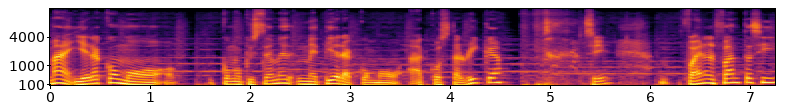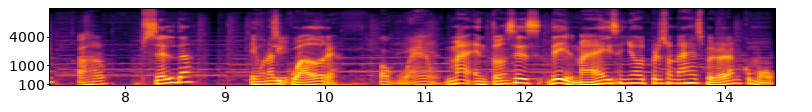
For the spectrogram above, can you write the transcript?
Ma, y era como, como que usted me metiera como a Costa Rica, Sí. Final Fantasy, Ajá. Zelda en una Sí. licuadora. Oh, wow. Ma, entonces, de, el ma diseñó personajes, pero eran como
